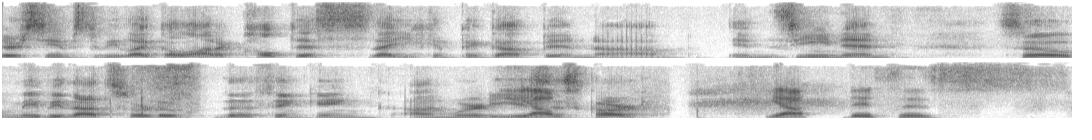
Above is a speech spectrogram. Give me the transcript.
there seems to be like a lot of cultists that you can pick up in um, in Xenan. So maybe that's sort of the thinking on where to use Yep. this card. Yep, this is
